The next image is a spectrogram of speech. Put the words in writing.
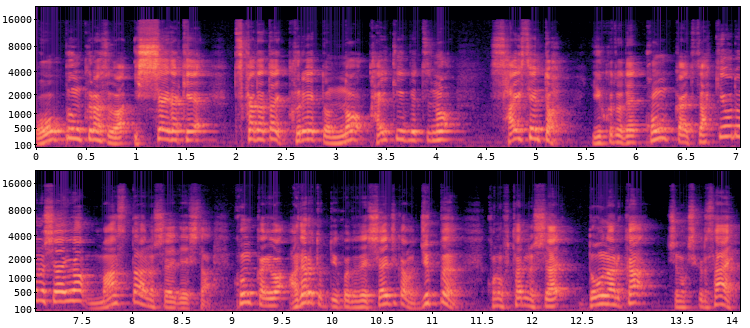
オープンクラスは1試合だけ、塚田対クレートンの階級別の再戦ということで、今回、先ほどの試合はマスターの試合でした。今回はアダルトということで、試合時間は10分。この2人の試合、どうなるか注目してください。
